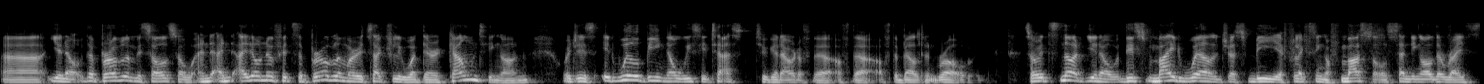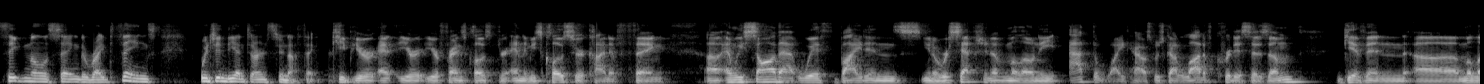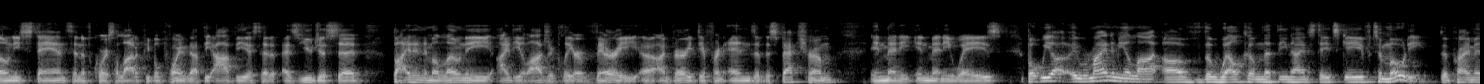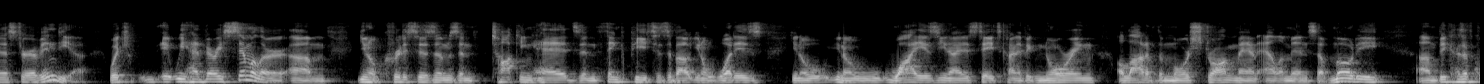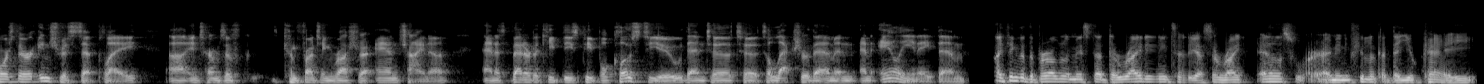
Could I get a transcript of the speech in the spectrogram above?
Uh, you know, the problem is also, and, and I don't know if it's a problem or it's actually what they're counting on, which is it will be no easy task to get out of the of the of the Belt and Road. So it's not, you know, this might well just be a flexing of muscles, sending all the right signals, saying the right things, which in the end turns to nothing. Keep your your your friends close, your enemies closer, kind of thing. Uh, and we saw that with Biden's, you know, reception of Meloni at the White House, which got a lot of criticism given uh, Meloni's stance. And of course, a lot of people pointed out the obvious that, as you just said, Biden and Meloni ideologically are very uh, on very different ends of the spectrum in many in many ways. But we uh, it reminded me a lot of the welcome that the United States gave to Modi, the Prime Minister of India, which it, we had very similar, um, you know, criticisms and talking heads and think pieces about, you know, what is you know, you know, why is the United States kind of ignoring a lot of the more strongman elements of Modi? Um, because of course there are interests at play uh, in terms of confronting Russia and China, and it's better to keep these people close to you than to to, to lecture them and, and alienate them. I think that the problem is that the right in Italy as a right elsewhere. I mean, if you look at the UK,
